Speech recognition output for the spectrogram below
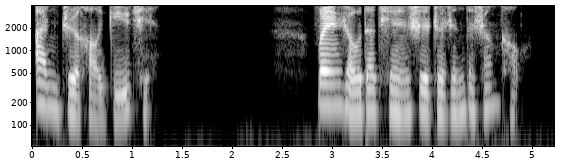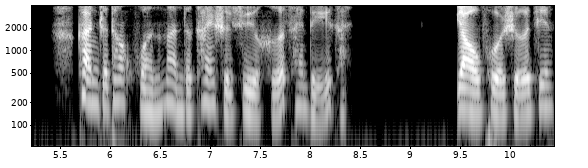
安置好一切，温柔的舔舐着人的伤口，看着他缓慢的开始愈合，才离开，咬破舌尖，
